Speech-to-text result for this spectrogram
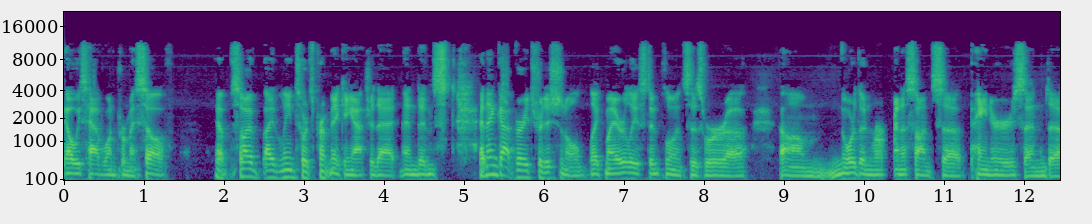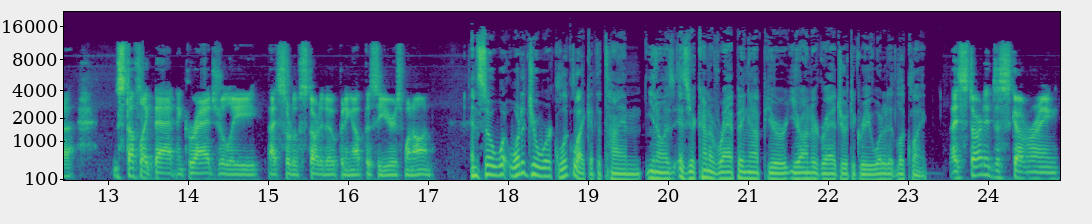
always have one for myself. Yep. So I, I leaned towards printmaking after that, and then and then got very traditional. Like my earliest influences were uh, um, Northern Renaissance uh, painters and uh, stuff like that. And gradually, I sort of started opening up as the years went on. And so, what what did your work look like at the time? You know, as, as you're kind of wrapping up your your undergraduate degree, what did it look like? I started discovering.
